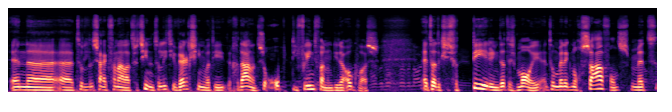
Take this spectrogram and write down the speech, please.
En eh, eh, toen zei ik van, nou, we het zien. En toen liet hij werk zien wat hij gedaan had. Dus op die vriend van hem die daar ook was. En toen had ik zoiets van, tering, dat is mooi. En toen ben ik nog s'avonds met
